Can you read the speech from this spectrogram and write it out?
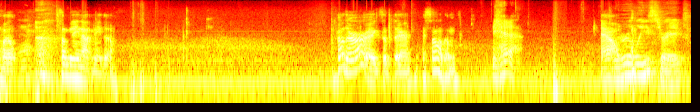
Well, somebody, not me though. Oh, there are eggs up there. I saw them. yeah, Ow. Literal Easter eggs.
